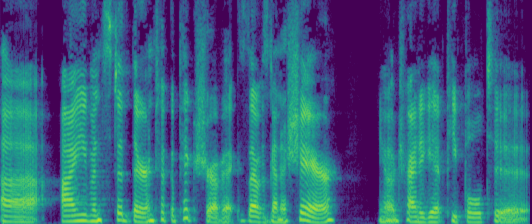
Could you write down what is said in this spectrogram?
uh, I even stood there and took a picture of it because I was going to share you know, try to get people to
